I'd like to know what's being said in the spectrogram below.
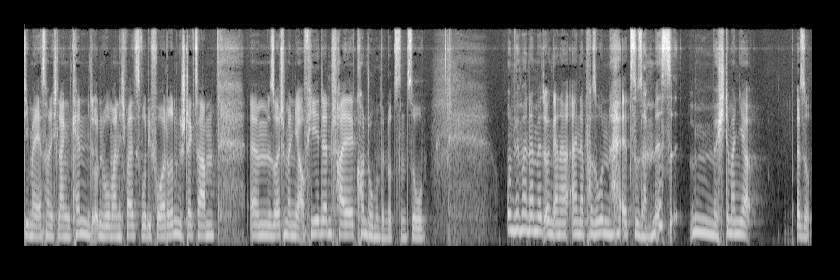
die man jetzt noch nicht lange kennt und wo man nicht weiß, wo die vorher drin gesteckt haben, ähm, sollte man ja auf jeden Fall Kondome benutzen. So. Und wenn man dann mit irgendeiner einer Person äh, zusammen ist, möchte man ja also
